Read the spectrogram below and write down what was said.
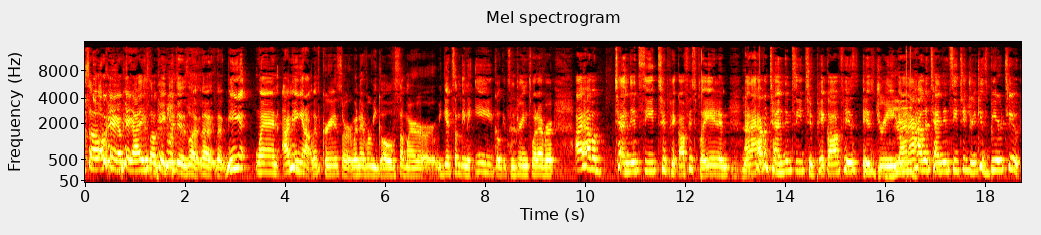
So okay, okay, guys, okay, get this. Look, look, look. Me when I'm hanging out with Chris, or whenever we go somewhere, or we get something to eat, go get some drinks, whatever. I have a tendency to pick off his plate, and and I have a tendency to pick off his his drink, You- and I have a tendency to drink his beer too.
